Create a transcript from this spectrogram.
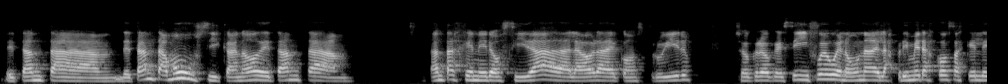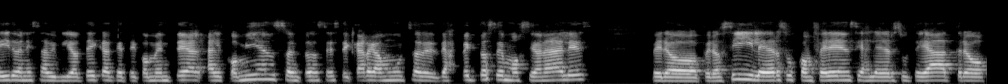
de tanta, de tanta música, ¿no? De tanta tanta generosidad a la hora de construir. Yo creo que sí, y fue bueno, una de las primeras cosas que he leído en esa biblioteca que te comenté al, comienzo, entonces se carga mucho de, aspectos emocionales, pero, pero sí, leer sus conferencias, leer su teatro,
